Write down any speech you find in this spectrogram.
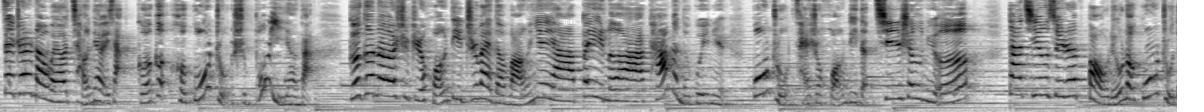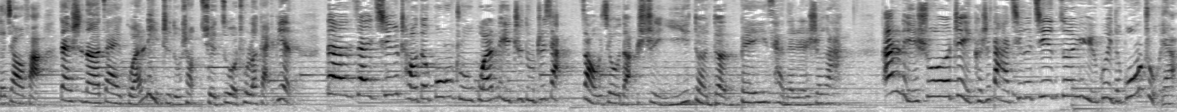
在这儿呢，我要强调一下，格格和公主是不一样的。格格呢是指皇帝之外的王爷呀、贝勒啊他们的闺女，公主才是皇帝的亲生女儿。大清虽然保留了公主的叫法，但是呢，在管理制度上却做出了改变。但在清朝的公主管理制度之下，造就的是一段段悲惨的人生啊！按理说，这可是大清金尊玉贵的公主呀，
